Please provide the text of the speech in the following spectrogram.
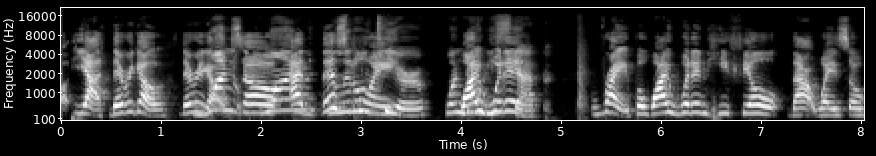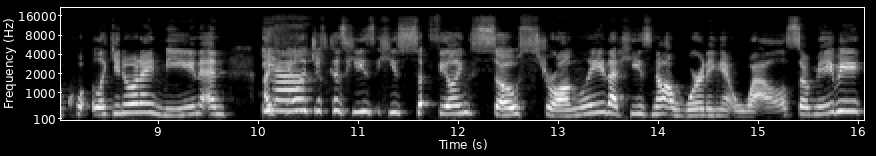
Uh, Yeah, there we go. There we go. One, so at this little point, tier, one why wouldn't- step. right? But why wouldn't he feel that way? So, like, you know what I mean? And I feel Yeah. like just because he's he's feeling so strongly that he's not wording it well. So maybe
